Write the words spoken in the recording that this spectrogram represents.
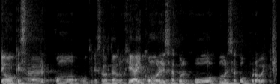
tengo que saber cómo utilizar la tecnología y cómo le saco el jugo, cómo le saco provecho.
